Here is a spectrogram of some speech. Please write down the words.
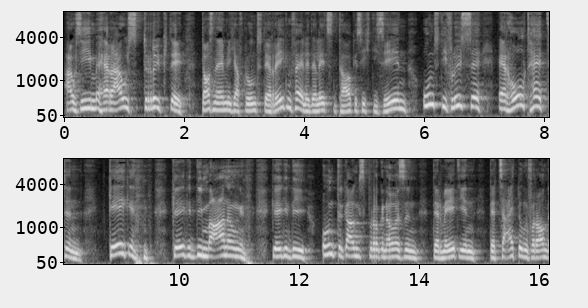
aus ihm herausdrückte, dass nämlich aufgrund der Regenfälle der letzten Tage sich die Seen und die Flüsse erholt hätten gegen, gegen die Mahnungen, gegen die Untergangsprognosen der Medien, der Zeitungen, vor allem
